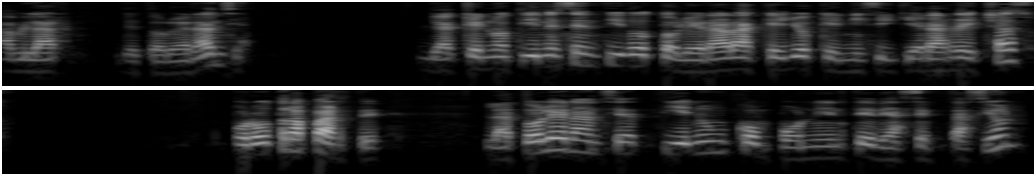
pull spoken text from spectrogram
hablar de tolerancia, ya que no tiene sentido tolerar aquello que ni siquiera rechazo. Por otra parte, la tolerancia tiene un componente de aceptación.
